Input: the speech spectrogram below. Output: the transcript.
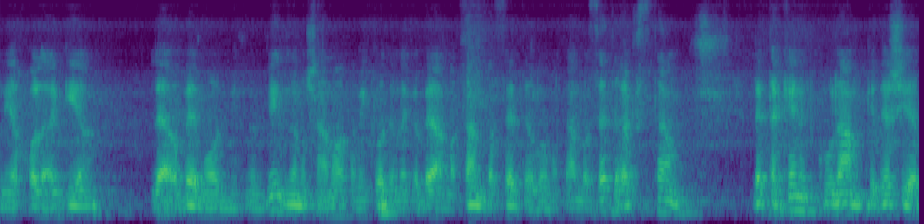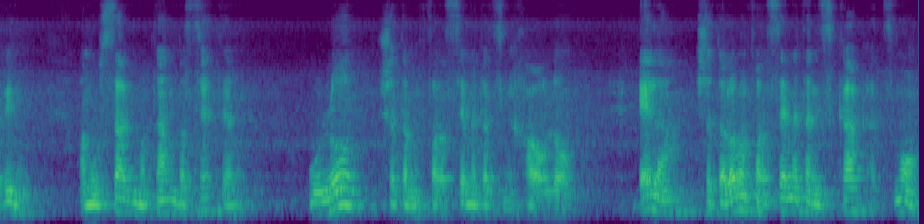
אני יכול להגיע להרבה מאוד מתנדבים, זה מה שאמרת מקודם לגבי המתן בסתר, לא מתן בסתר, רק סתם לתקן את כולם כדי שיבינו. המושג מתן בסתר הוא לא שאתה מפרסם את עצמך או לא, אלא שאתה לא מפרסם את הנזקק עצמו.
